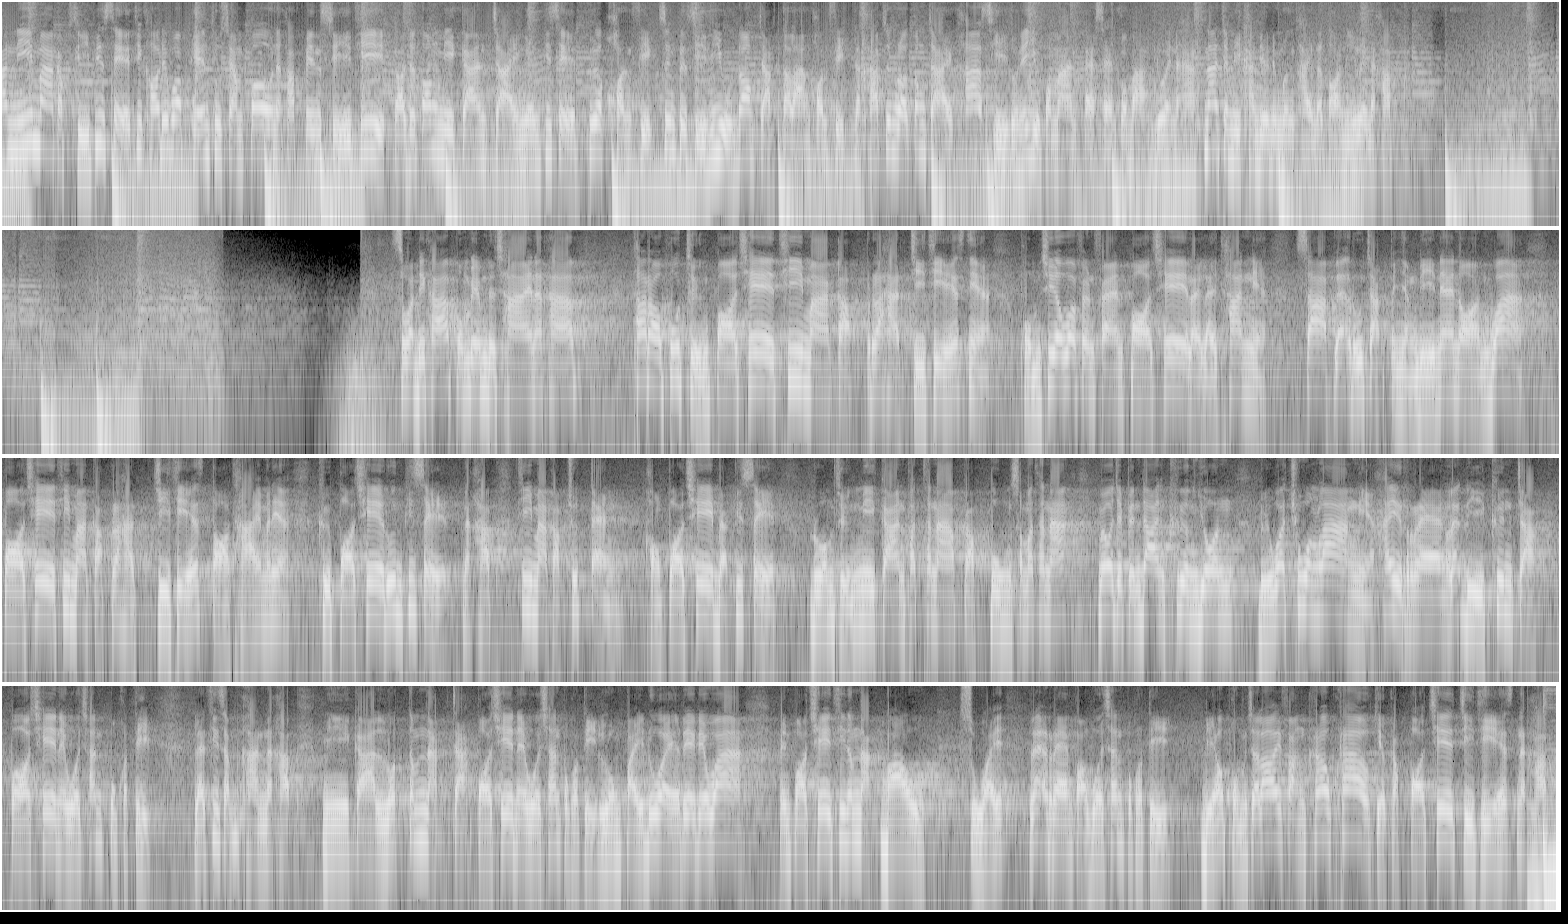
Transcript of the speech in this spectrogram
คันนี้มากับสีพิเศษที่เขาเรียกว่า Paint to Sample นะครับ เป็นสีที่เราจะต้องมีการจ่ายเงินพิเศษเพื่อคอนฟิกซึ่งเป็นสีที่อยู่นอกจากตารางคอนฟิกนะครับ ซึ่งเราต้องจ่ายค่าสีตัวนี้อยู่ประมาณ 8 0 0 0 0 0กว่าบาทด้วยนะฮะ น่าจะมีคันเดียวในเมืองไทยณตอนนี้เลยนะครับสวัสดีครับ ผมเอ็มเดอะชายนะครับ ถ้าเราพูดถึง Porsche ที่มากับรหัส GTS เนี่ย ผมเชื่อว่าแฟนๆ Porsche หลาย ๆ ท่านเนี่ย ทราบและรู้จักเป็นอย่างดีแน่นอนว่าปอร์เช่ที่มากับรหัส GTS ต่อท้ายมาเนี่ยคือปอร์เช่รุ่นพิเศษนะครับที่มากับชุดแต่ง ของ Porsche แบบพิเศษ รวมถึงมีการพัฒนาปรับปรุงสมรรถนะ ไม่ว่าจะเป็นด้านเครื่องยนต์ หรือว่าช่วงล่างเนี่ยให้แรงและดีขึ้นจาก Porsche ในเวอร์ชั่นปกติ และที่สำคัญนะครับ มีการลดน้ำหนักจาก Porsche ในเวอร์ชั่นปกติลงไปด้วย เรียกได้ว่าเป็น Porsche ที่น้ำหนักเบา สวย และแรงกว่าเวอร์ชั่นปกติ เดี๋ยวผมจะเล่าให้ฟังคร่าว ๆ เกี่ยวกับ Porsche GTS นะครับ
